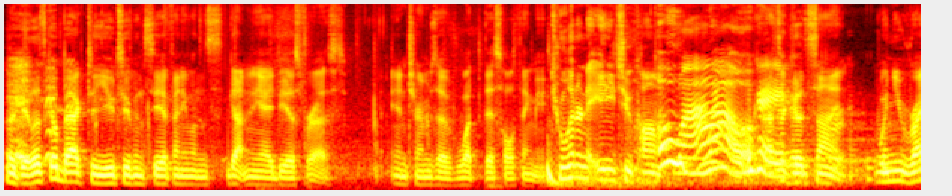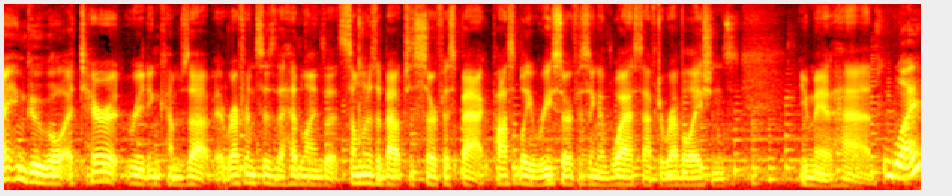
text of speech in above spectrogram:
okay, let's go back to YouTube and see if anyone's got any ideas for us in terms of what this whole thing means. 282 comments. Oh, wow. wow. Okay. That's a good sign. When you write in Google, a tarot reading comes up. It references the headlines that someone is about to surface back, possibly resurfacing of Wes after revelations you may have had. What?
